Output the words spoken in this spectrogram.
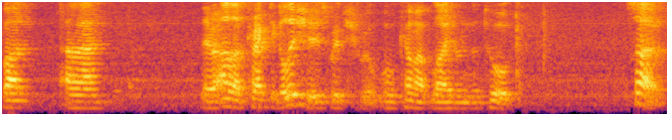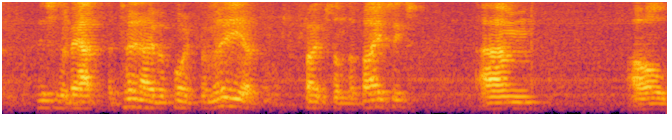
But uh, there are other practical issues which will, will, come up later in the talk. So, this is about a turnover point for me. I've focused on the basics. Um, I'll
